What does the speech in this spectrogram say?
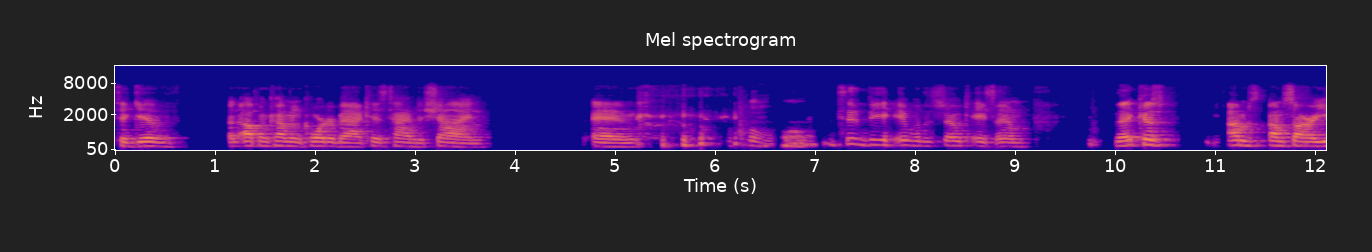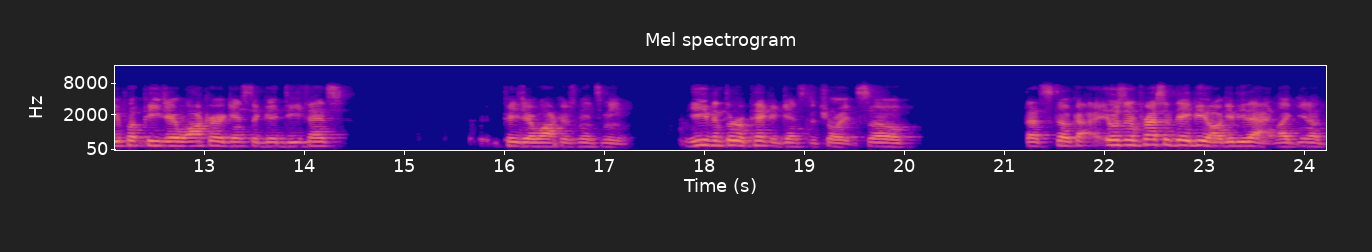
to give an up and coming quarterback his time to shine and to be able to showcase him that because I'm I'm sorry you put PJ Walker against a good defense. PJ Walker's meant to me. He even threw a pick against Detroit, so that's still it was an impressive debut. I'll give you that. Like you know,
